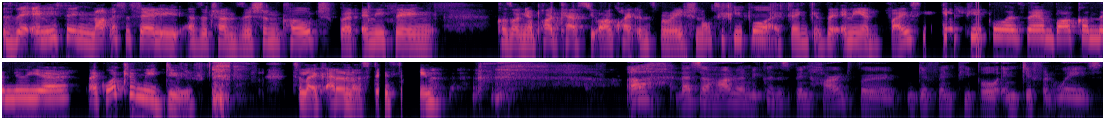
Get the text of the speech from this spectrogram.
is there anything not necessarily as a transition coach but anything because on your podcast you are quite inspirational to people i think is there any advice you give people as they embark on the new year? Like what can we do to like i don't know stay sane? Uh, that's a hard one because it's been hard for different people in different ways.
